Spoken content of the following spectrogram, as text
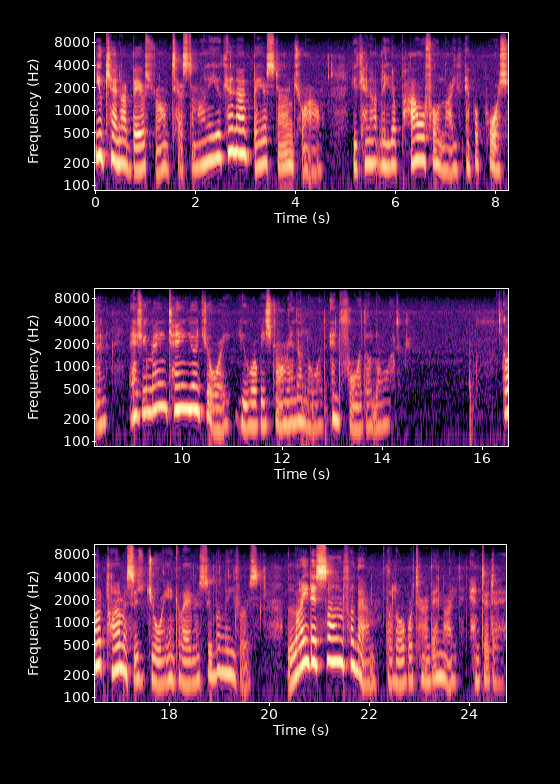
You cannot bear strong testimony. You cannot bear stern trial. You cannot lead a powerful life in proportion as you maintain your joy. You will be strong in the Lord and for the Lord. God promises joy and gladness to believers. Light is sown for them. The Lord will turn their night into day.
